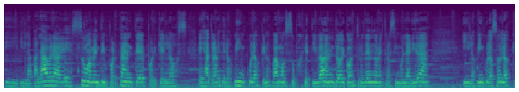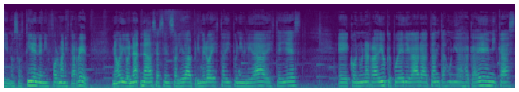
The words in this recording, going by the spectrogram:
y, la palabra es sumamente importante porque los, es a través de los vínculos que nos vamos subjetivando y construyendo nuestra singularidad, y los vínculos son los que nos sostienen y forman esta red. ¿no? Digo, nada se hace en soledad. Primero esta disponibilidad, este yes, eh, con una radio que puede llegar a tantas unidades académicas,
